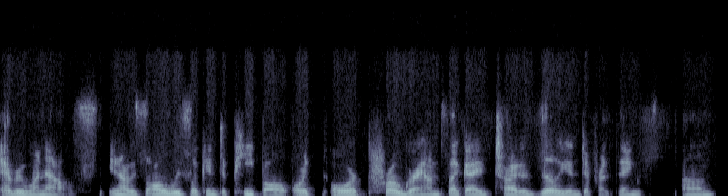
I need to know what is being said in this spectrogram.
everyone else. You know, I was always looking to people or or programs. Like I tried a zillion different things um,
